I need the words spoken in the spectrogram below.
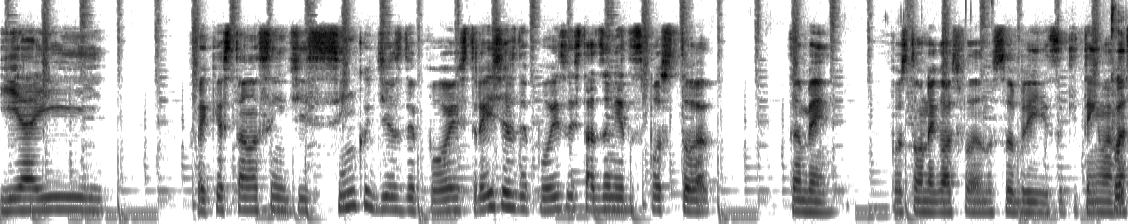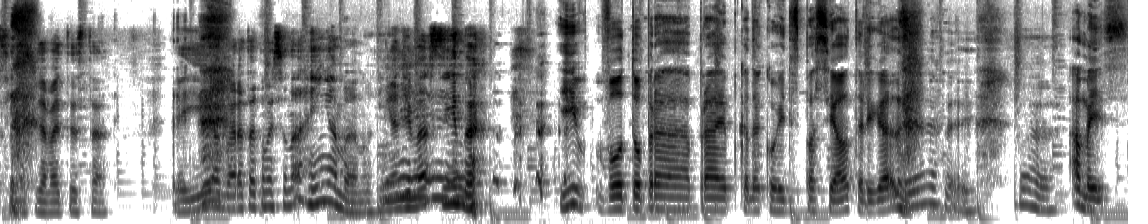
e aí foi questão assim de cinco dias depois, três dias depois, os Estados Unidos postou também. Postou um negócio falando sobre isso, que tem uma Putz. vacina que já vai testar. E aí agora tá começando a rinha, mano. Rinha de vacina. E voltou pra, pra época da corrida espacial, tá ligado? É, velho. Porra. Ah, mas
